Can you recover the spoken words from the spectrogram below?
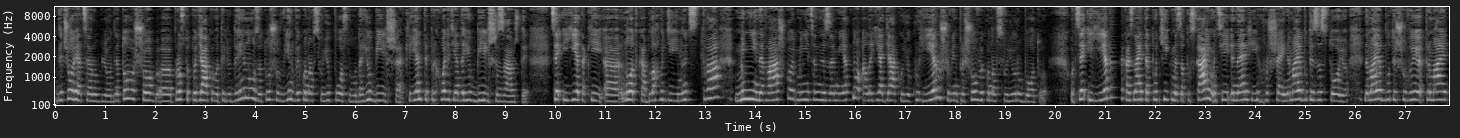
Для чого я це роблю? Для того, щоб е, просто подякувати людину за те, що він виконав свою послугу. Даю більше. Клієнти приходять, я даю більше завжди. Це і є такий е, нотка благодійництва. Мені не важко, мені це не замітно, але я дякую кур'єру, що він прийшов, виконав свою роботу. Оце і є така, знаєте, потік. Ми запускаємо цієї енергії грошей. Не має бути застою, не має бути, що ви тримаєте.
